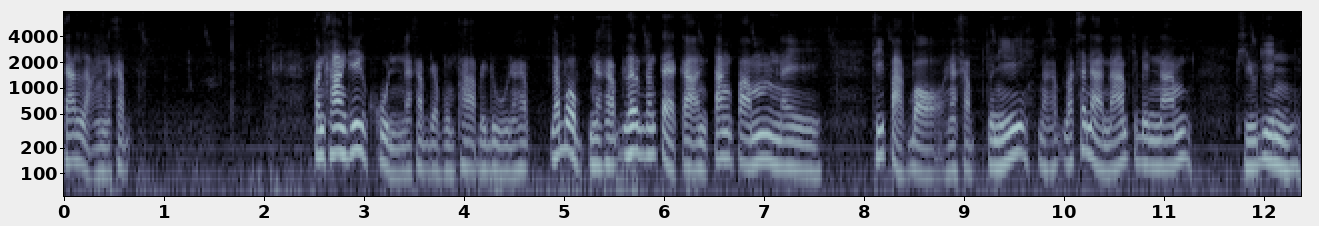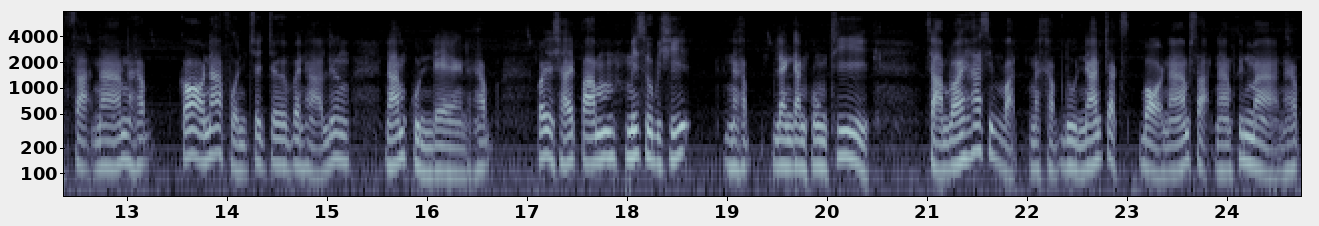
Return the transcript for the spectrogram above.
ด้านหลังนะครับค่อนข้างที่ขุ่นนะครับ เดี๋ยวผมพาไปดูนะครับ ระบบนะครับเริ่มตั้งแต่การตั้งปั๊มใน ที่ปากบ่อนะครับ ตัวนี้นะครับลักษณะน้ำจะเป็นน้ำผิวดินสระน้ำนะครับ ก็หน้าฝนจะเจอปัญหาเรื่องน้ำขุ่นแดงนะครับ ก็จะใช้ปั๊มมิตซูบิชินะครับแรงดันคงที่ 350 วัตต์นะครับดูดน้ำจากบ่อน้ำสระน้ำขึ้นมานะครับ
